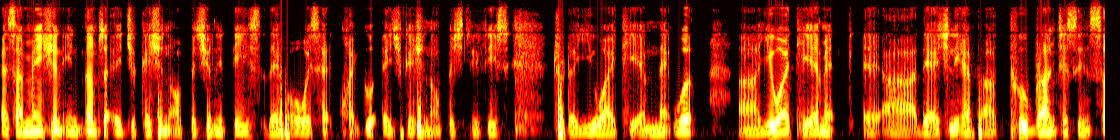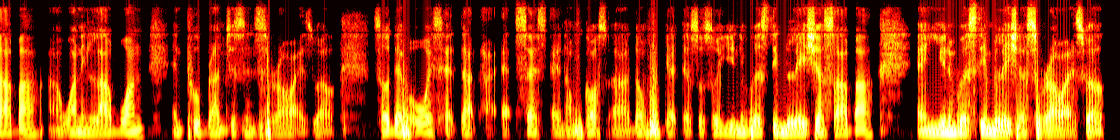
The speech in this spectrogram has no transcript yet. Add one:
As I mentioned, in terms of education opportunities, they've always had quite good education opportunities through the UITM network. Uh, UITM uh, they actually have uh, two branches in Sabah, uh, one in Labuan, and two branches in Sarawak as well. So they've always had that uh, access. And of course, uh, don't forget there's also University Malaysia Sabah and University Malaysia Sarawak as well.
